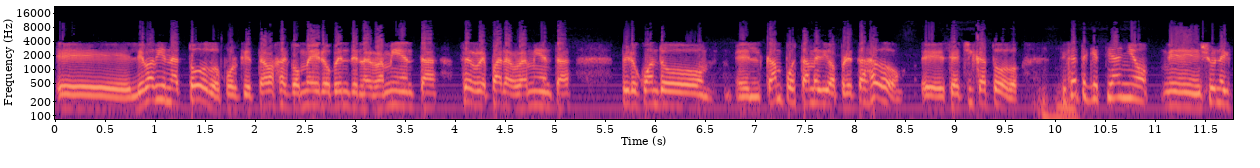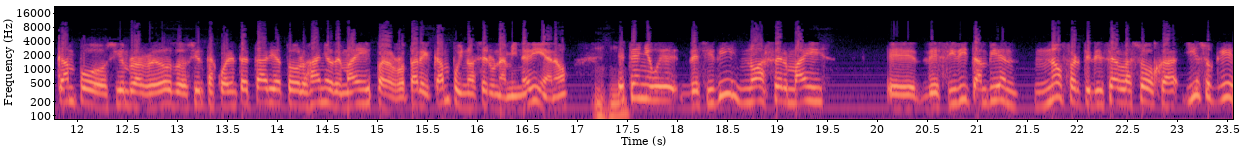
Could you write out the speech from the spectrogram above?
le va bien a todos, porque trabaja el comero, vende la herramienta, se repara herramientas, pero cuando el campo está medio apretado, eh, se achica todo. Fíjate que este año eh, yo en el campo siembro alrededor de 240 hectáreas todos los años de maíz para rotar el campo y no hacer una minería, ¿no? Este año decidí no hacer maíz, eh, decidí también no fertilizar la soja, y eso que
